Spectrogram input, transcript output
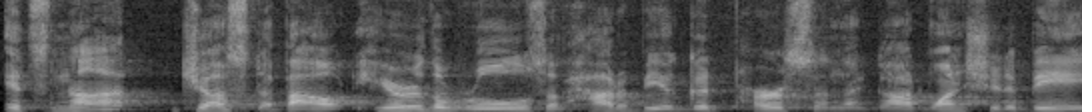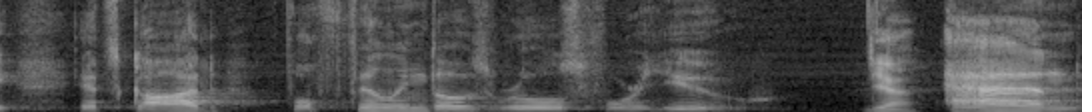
it's not just about here are the rules of how to be a good person that God wants you to be. It's God fulfilling those rules for you Yeah. and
